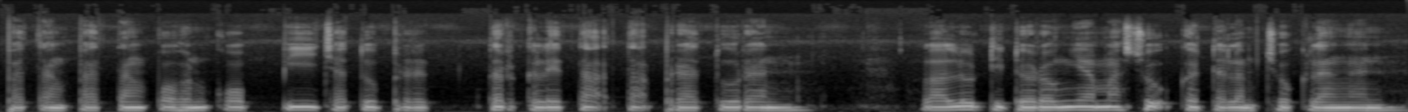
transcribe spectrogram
Batang-batang pohon kopi jatuh tergeletak tak beraturan lalu didorongnya masuk ke dalam joglangan.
